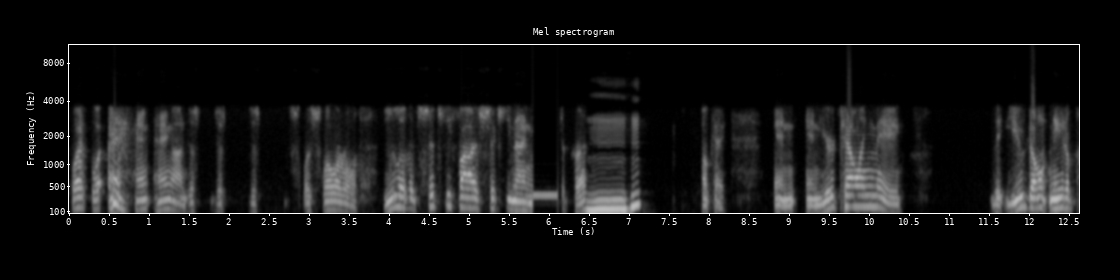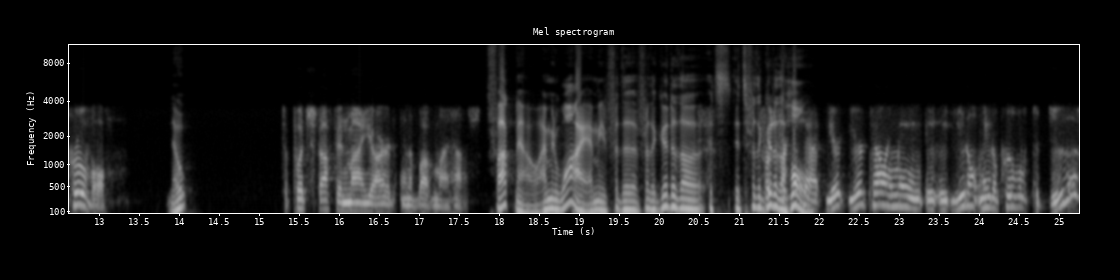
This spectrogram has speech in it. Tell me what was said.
what, what, hang, hang on, just, just, just let's slower roll. You live at 65, 69, correct? mm-hmm. Okay, and and you're telling me that you don't need approval Nope. To put stuff in my yard and above my house. Fuck no. I mean, why? I mean, for the for the good of the it's it's for the For- good of the whole. That. You're you're telling me you don't need approval to do this?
